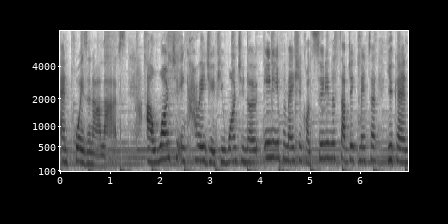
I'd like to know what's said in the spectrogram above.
and poison our lives. I want to encourage you if you want to know any information concerning the subject matter, you can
